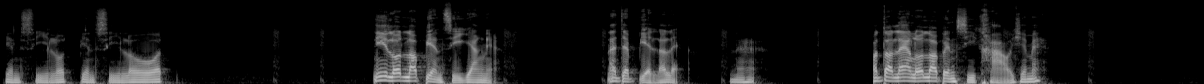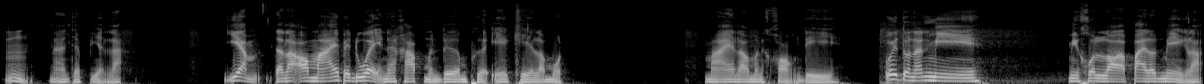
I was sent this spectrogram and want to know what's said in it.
เปลี่ยนสีรถ เปลี่ยนสีรถ นี่รถเราเปลี่ยนสียังเนี่ย น่าจะเปลี่ยนแล้วแหละนะฮะเพราะตอนแรกรถเราเป็นสีขาวใช่ไหม อืม น่าจะเปลี่ยนละ เยี่ยม แต่เราเอาไม้ไปด้วยนะครับ เหมือนเดิมเผื่อ AK เราหมด ไม้เรามันของดีอุ้ยตัวนั้นมี มีคนรอป้ายรถเมล์ละ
